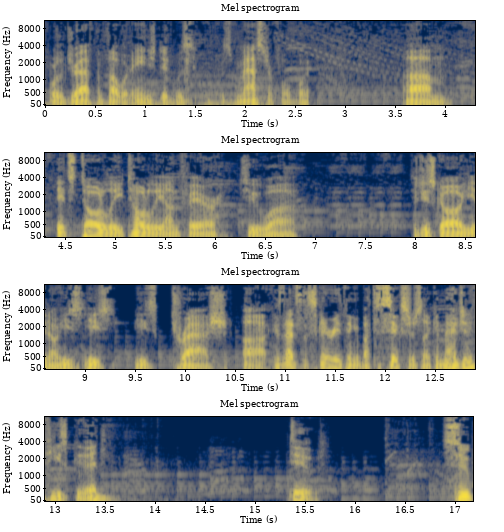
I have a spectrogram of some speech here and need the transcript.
for the draft and thought what Ainge did was, was masterful, but, um, it's totally, totally unfair to, uh, to just go, oh, you know, he's, he's, he's trash. Uh, cause that's the scary thing about the Sixers. Like, imagine if he's good. Dude. Soup,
